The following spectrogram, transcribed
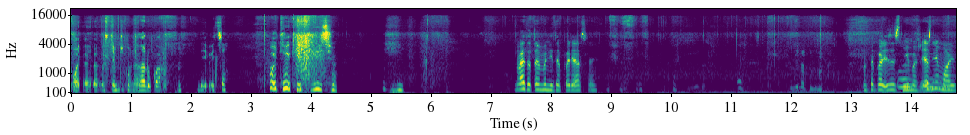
Ой, ой, ой, ось тим в мене на руках. Дивиться. Ой, той який квічу. Давайте ти мені тепер ясай. Тобі дати груз. Ну тепер і заснімеш. Я знімаю.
